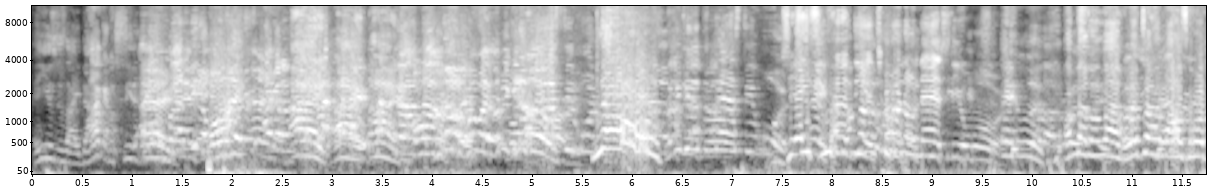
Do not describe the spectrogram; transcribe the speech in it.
and you was just like, I gotta see that. Hey, I gotta find that I gotta- Alright, alright, alright. No, wait, wait, let me get the nasty award. No! Let me get the nasty award. Jace, you have the eternal nasty award. Hey, look, I'm not gonna lie. One time I was going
